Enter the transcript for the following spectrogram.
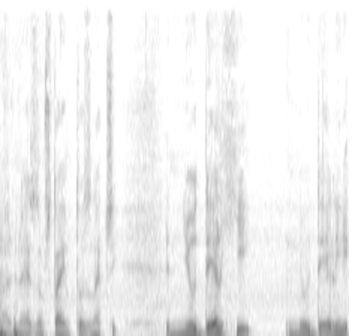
Ne, ne znam šta im to znači. New Delhi, New Delhi,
